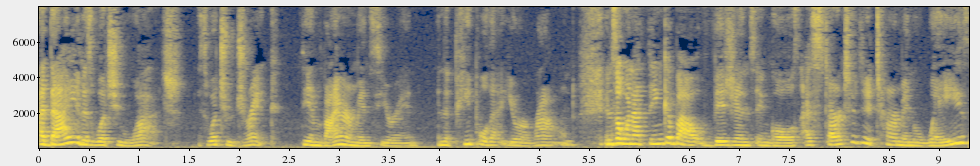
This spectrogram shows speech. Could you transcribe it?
A diet is what you watch, it's what you drink, the environments you're in, and the people that you're around. And so when I think about visions and goals, I start to determine ways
